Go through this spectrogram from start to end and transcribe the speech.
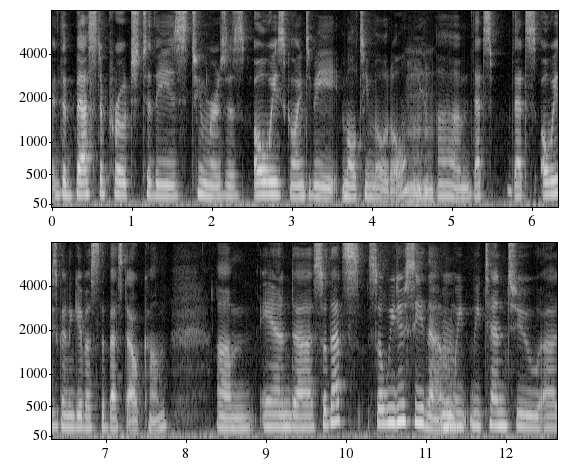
the best approach to these tumors is always going to be multimodal. Um, that's that's always going to give us the best outcome. Um, and uh, so that's so we do see them. We, we tend to uh,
